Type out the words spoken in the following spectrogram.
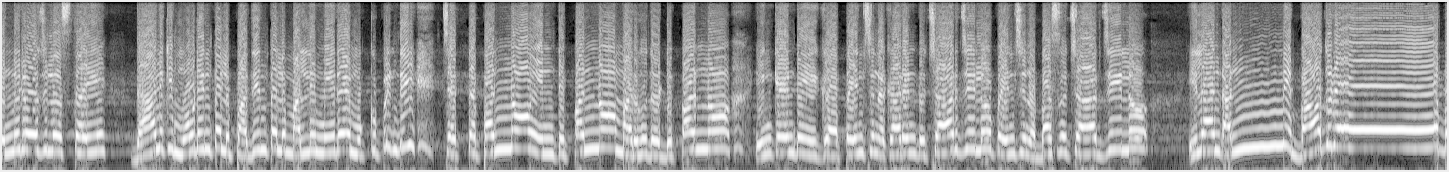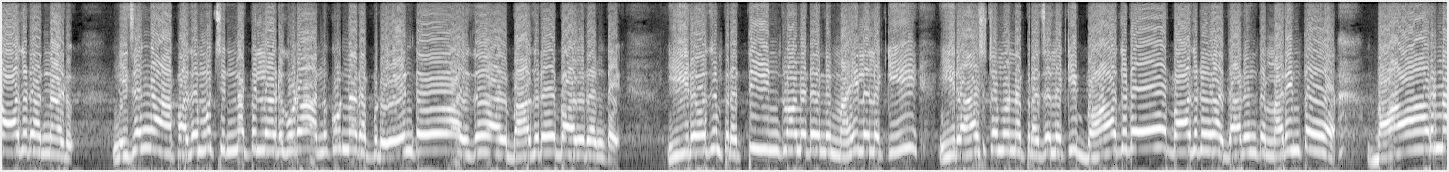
ఎన్ని రోజులు వస్తాయి. దానికి మూడింతలు పదింతలు మళ్ళీ మీరే ముక్కుపిండి చెత్త పన్ను ఇంటి పన్ను మరుగుదొడ్డి పన్ను ఇంకేంటి ఇక పెంచిన కరెంటు ఛార్జీలు పెంచిన బస్సు ఛార్జీలు ఇలాంటి అన్ని బాధుడే బాధుడు అన్నాడు. నిజంగా ఆ పదము చిన్న పిల్లాడు కూడా అనుకున్నారు అప్పుడు. ఏంటో ఇదో బాధుడే బాధుడంటే. ఈ రోజు ప్రతి ఇంట్లో ఉన్నటువంటి మహిళలకి ఈ రాష్ట్రం ఉన్న ప్రజలకి బాధుడే బాధుడు. దానింత మరింత బారిన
